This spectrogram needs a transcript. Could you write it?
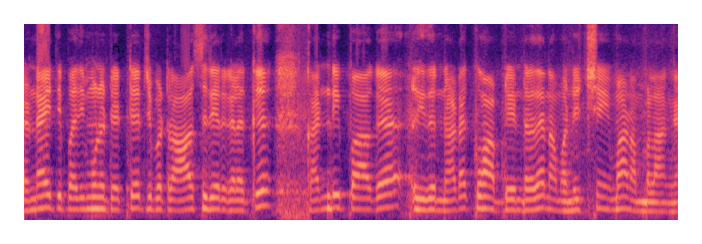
ரெண்டாயிரத்தி பதிமூணு டெட் தேர்ச்சி பெற்ற ஆசிரியர்களுக்கு கண்டிப்பாக இது நடக்கும் அப்படின்றத நம்ம நிச்சயமாக நம்பலாங்க.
